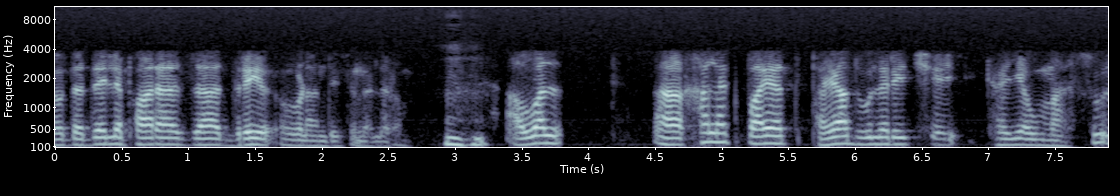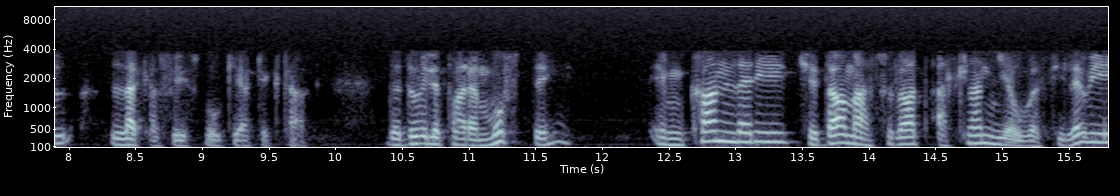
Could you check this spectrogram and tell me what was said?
نو د دې لپاره زه درې وړاندیزونه لرم اول خلک باید په یاد ولري چې که یو محصول لکه فیسبوک یا ټیک ټاک د دوی لپاره مفت دی امکان لري چې دا محصولات اصلا یو وسیله وي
